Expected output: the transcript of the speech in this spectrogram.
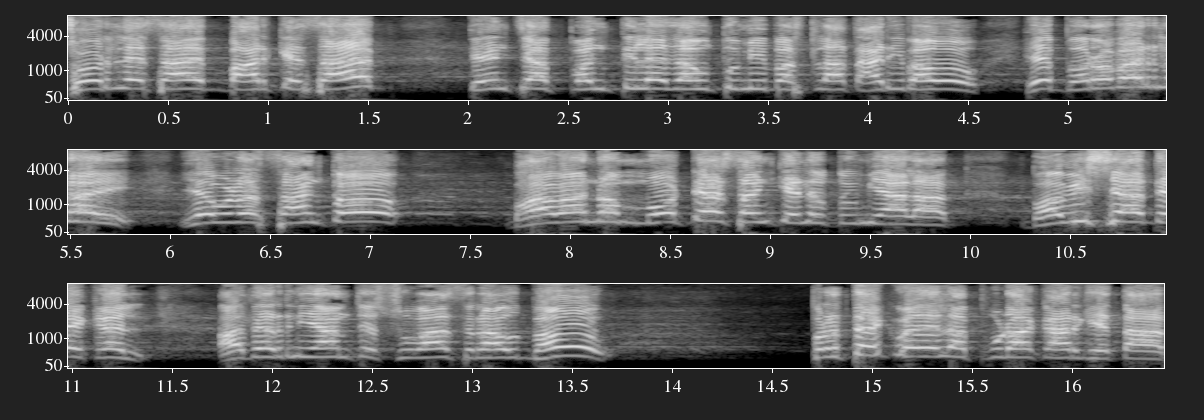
चोरले साहेब बारके साहेब त्यांच्या पंक्तीला जाऊन तुम्ही बसलात. हरिभाऊ हे बरोबर नाही. एवढं सांगतो भावानं मोठ्या संख्येने तुम्ही आलात. भविष्यात देखील आदरणीय आमचे सुभाष राऊत भाऊ प्रत्येक वेळेला पुढाकार घेतात.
